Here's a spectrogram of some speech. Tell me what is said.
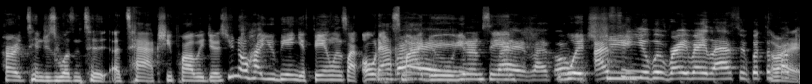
her intentions wasn't to attack she probably just you know how you be in your feelings like oh that's my dude you know what i'm saying Right, like, oh, Which I she- seen you with Ray Ray last week. What the Right. fuck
